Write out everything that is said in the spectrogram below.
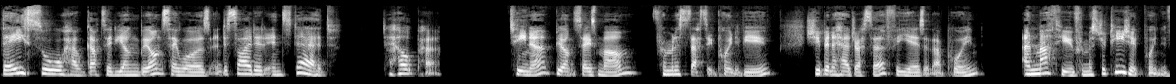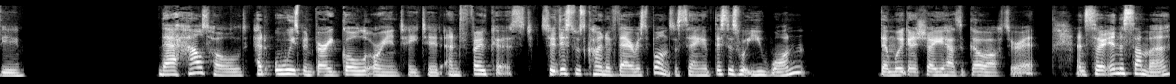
They saw how gutted young Beyonce was and decided instead to help her. Tina, Beyonce's mum, from an aesthetic point of view, she'd been a hairdresser for years at that point, and Matthew from a strategic point of view. Their household had always been very goal orientated and focused. So this was kind of their response of saying, if this is what you want, then we're going to show you how to go after it. And so in the summer,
